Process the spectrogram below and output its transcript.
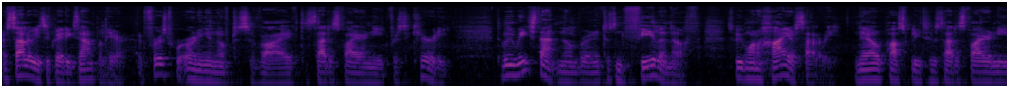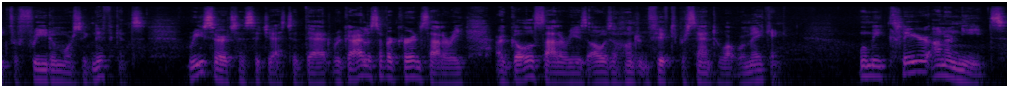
Our salary is a great example here. At first we're earning enough to survive, to satisfy our need for security. Then we reach that number and it doesn't feel enough, so we want a higher salary, now possibly to satisfy our need for freedom or significance. Research has suggested that regardless of our current salary, our goal salary is always 150% of what we're making. When we clear on our needs,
